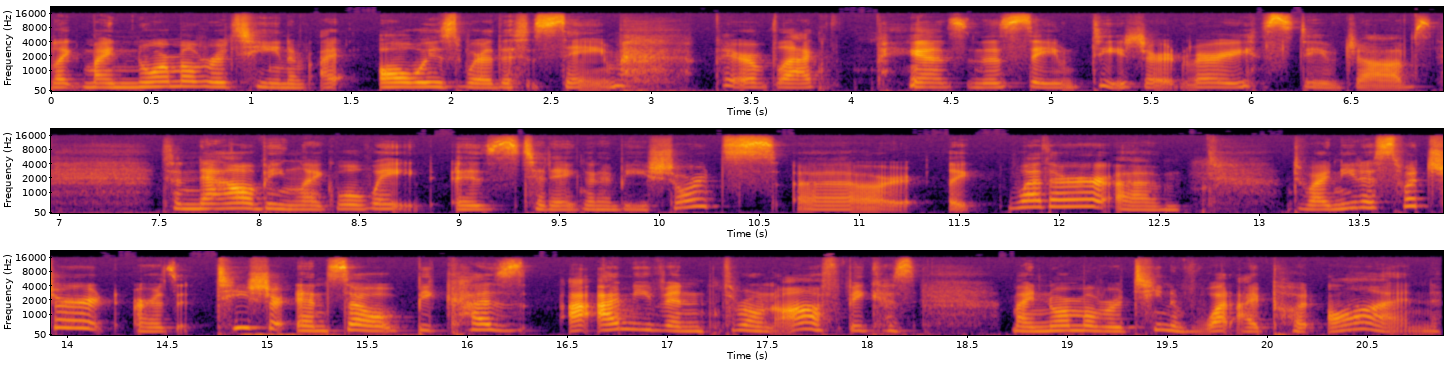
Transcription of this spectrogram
like my normal routine of i always wear the same pair of black pants and the same t-shirt very steve jobs to now being like well wait is today going to be shorts uh, or like weather um, do I need a sweatshirt or is it t-shirt? And so because I- am even thrown off because my normal routine of what I put on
